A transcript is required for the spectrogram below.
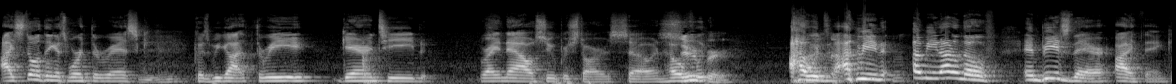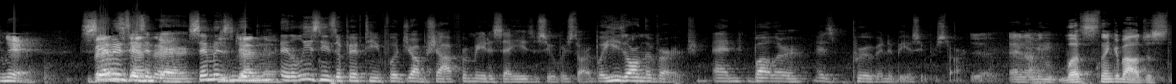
I still think it's worth the risk Mm-hmm. because we got three guaranteed right now superstars. So and hopefully Super. I would I mean I mean I don't know if Embiid's there, I think. Yeah. Simmons isn't there. there. Simmons He's getting didn't- there. at least needs a 15 foot jump shot for me to say he's a superstar, but he's on the verge, and Butler has proven to be a superstar. Yeah, and I mean, let's think about just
